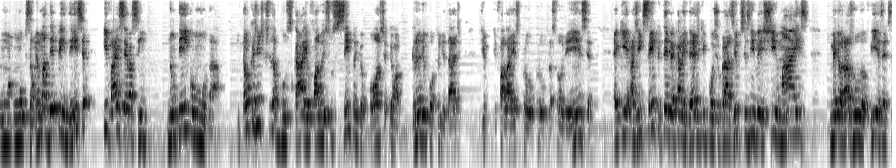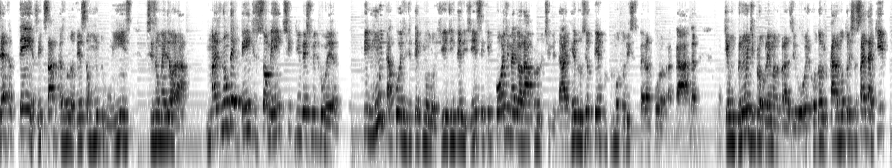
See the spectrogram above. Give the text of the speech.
uma, uma opção, é uma dependência e vai ser assim. Não tem como mudar. Então o que a gente precisa buscar, eu falo isso sempre que eu posso, eu tenho uma grande oportunidade de, de falar isso para a sua audiência, é que a gente sempre teve aquela ideia de que, poxa, o Brasil precisa investir mais, melhorar as rodovias, etc. Tem, a gente sabe que as rodovias são muito ruins, precisam melhorar mas não depende somente de investimento do governo. Tem muita coisa de tecnologia, de inteligência que pode melhorar a produtividade, reduzir o tempo do motorista esperando por outra carga, que é um grande problema no Brasil hoje. O cara, o motorista sai daqui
